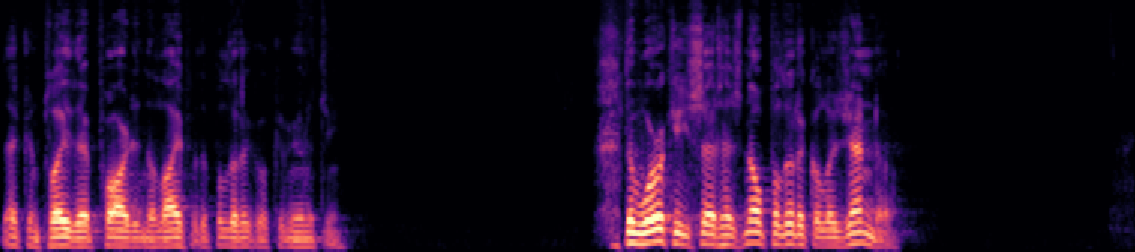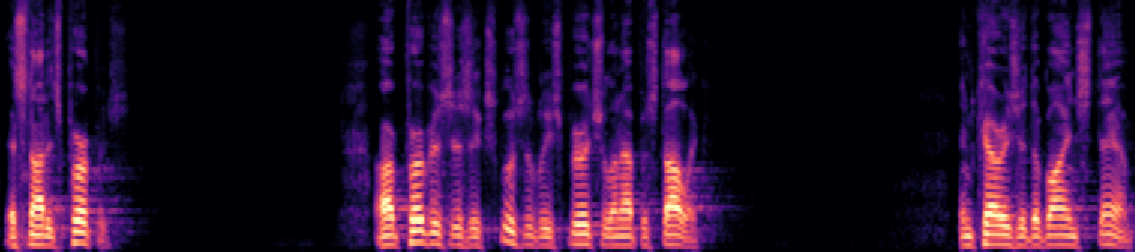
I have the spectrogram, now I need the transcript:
that can play their part in the life of the political community. The work, he said, has no political agenda. That's not its purpose. Our purpose is exclusively spiritual and apostolic and carries a divine stamp.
